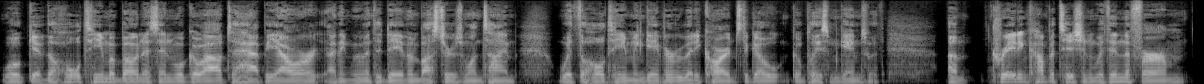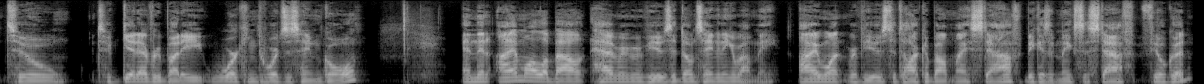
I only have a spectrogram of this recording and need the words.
we'll give the whole team a bonus and we'll go out to happy hour. I think we went to Dave and Buster's one time with the whole team and gave everybody cards to go go play some games with. Um, creating competition within the firm to to get everybody working towards the same goal. And then I'm all about having reviews that don't say anything about me. I want reviews to talk about my staff because it makes the staff feel good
